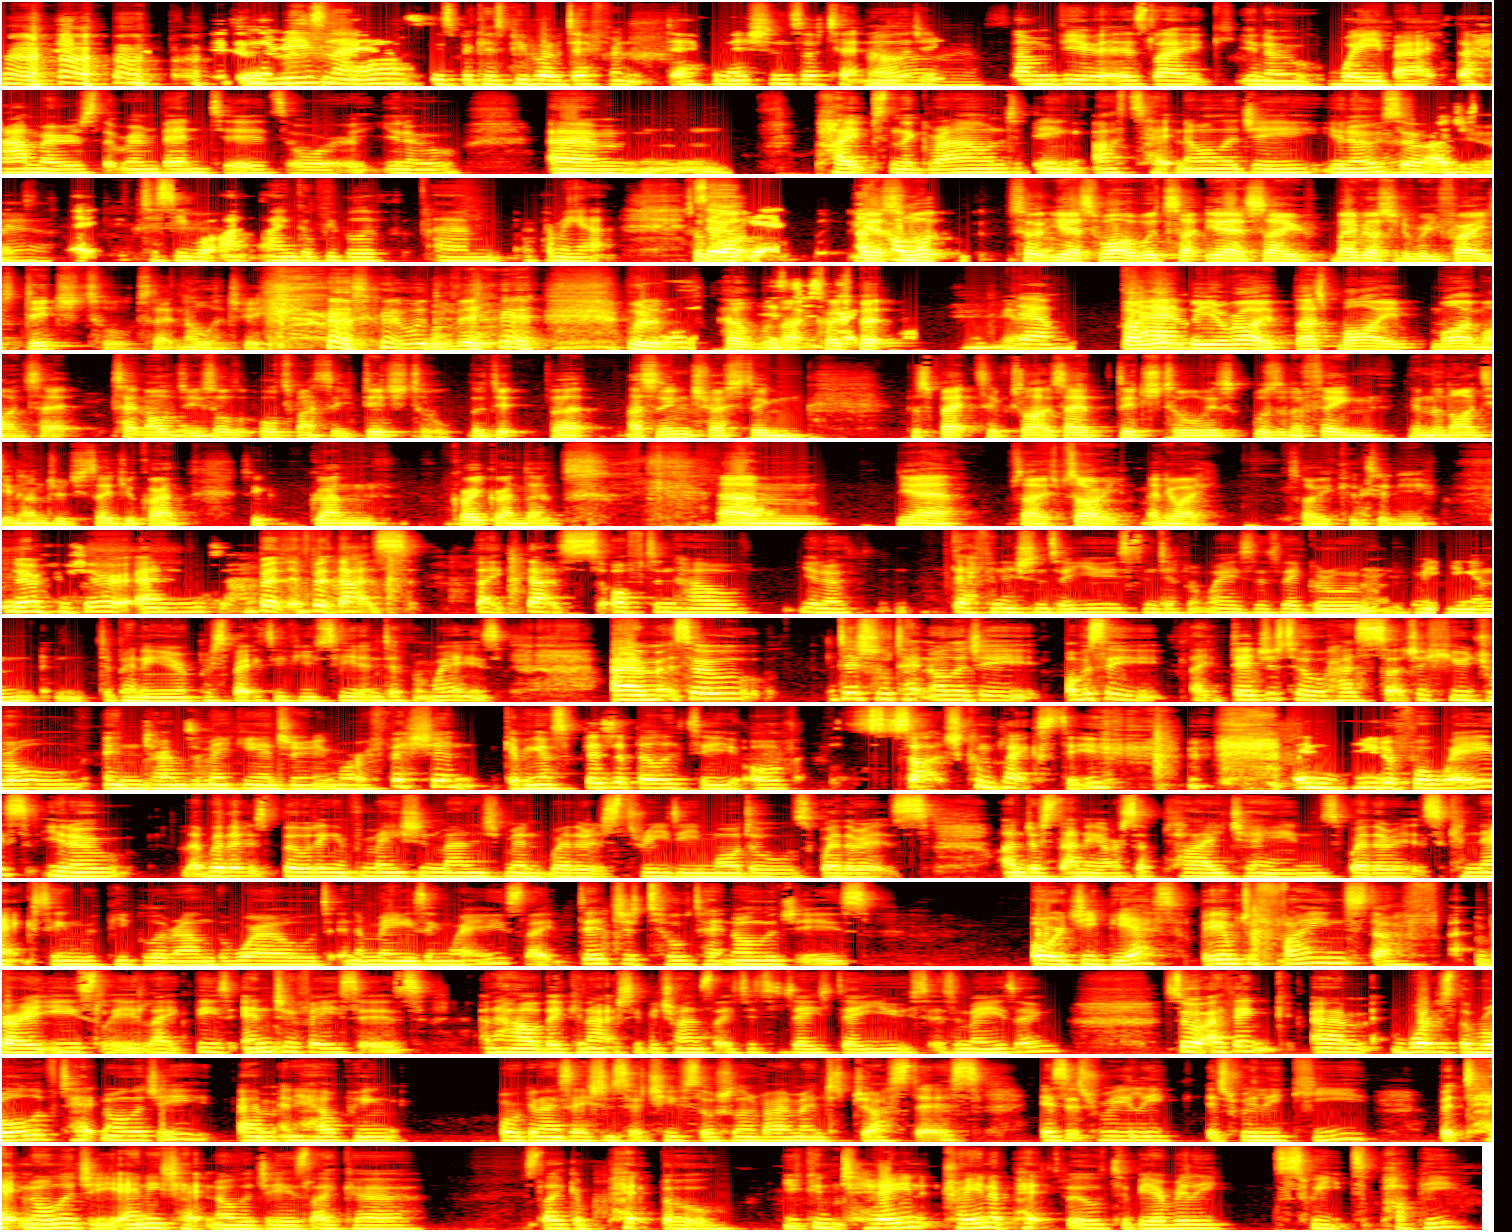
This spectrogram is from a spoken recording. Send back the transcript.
and the reason I ask is because people have different definitions of technology. Ah, yeah. Some view it as like you know way back the hammers that were invented, or you know. Um, pipes in the ground being a technology, you know. so I just yeah, like to, check to see what angle people have, um, are coming at. So So, what- yeah, yeah, so what, so yes, what I would say, yeah. So maybe I should have rephrased digital technology. it would have been, would have helped with It's that question. But yeah. yeah. But, yeah, Um, but you're right. That's my my mindset. Technology is automatically digital, but that's an interesting perspective. Because, like I said, digital is wasn't a thing in the 1900s. You said your grand, grand, great granddads. Um, yeah. So sorry. Anyway, sorry. Continue. No, for sure. And but but that's like that's often how you know definitions are used in different ways as they grow in meaning and, and depending on your perspective you see it in different ways. Um so digital technology obviously like digital has such a huge role in terms of making engineering more efficient giving us visibility of such complexity in beautiful ways you know whether it's building information management, whether it's 3D models, whether it's understanding our supply chains, whether it's connecting with people around the world in amazing ways, like digital technologies or GPS, being able to find stuff very easily, like these interfaces and how they can actually be translated to day to day use is amazing. So I think um, what is the role of technology um, in helping organizations to achieve social and environmental justice is it's really it's really key. But technology any technology is like a it's like a pit bull. You can train train a pit bull to be a really sweet puppy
